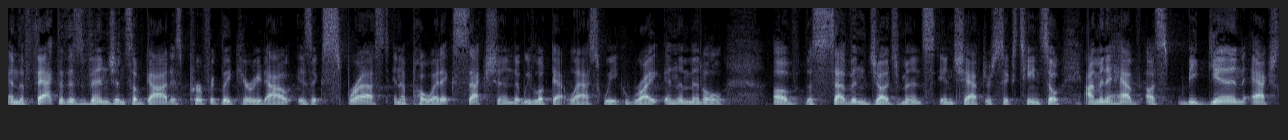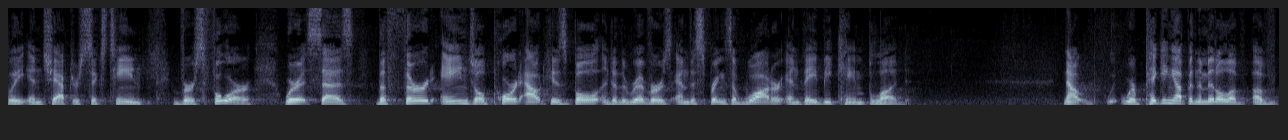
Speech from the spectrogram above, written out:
And the fact that this vengeance of God is perfectly carried out is expressed in a poetic section that we looked at last week, right in the middle of the seven judgments in chapter 16. So I'm going to have us begin actually in chapter 16, verse 4, where it says, The third angel poured out his bowl into the rivers and the springs of water, and they became blood. Now, we're picking up in the middle of, of,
